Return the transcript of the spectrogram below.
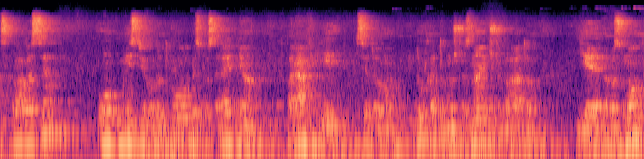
склалася у місті Голодку безпосередньо в парафії Святого Духа, тому що знаю, що багато є розмов,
